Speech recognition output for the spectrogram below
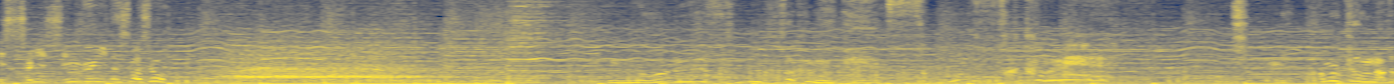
一緒に進軍いたしましょう。作め作め君に歯向かうなど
